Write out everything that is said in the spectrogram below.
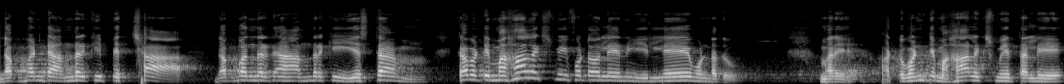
డబ్బంటే అందరికీ పిచ్చ డబ్బు అందరి అందరికీ ఇష్టం. కాబట్టి మహాలక్ష్మి ఫోటో లేని ఇల్లే ఉండదు. మరి అటువంటి మహాలక్ష్మి తల్లి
